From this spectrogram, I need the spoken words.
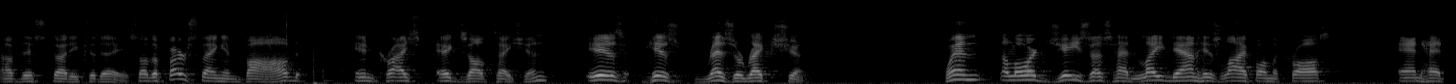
of this study today. So, the first thing involved in Christ's exaltation is his resurrection. When the Lord Jesus had laid down his life on the cross and had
